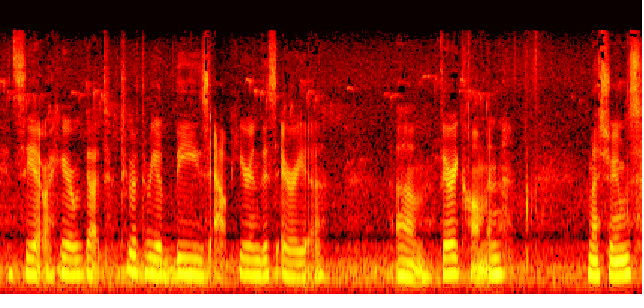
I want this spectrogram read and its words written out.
You can see it right here. We've got two or three of these out here in this area. Um, very common mushrooms.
